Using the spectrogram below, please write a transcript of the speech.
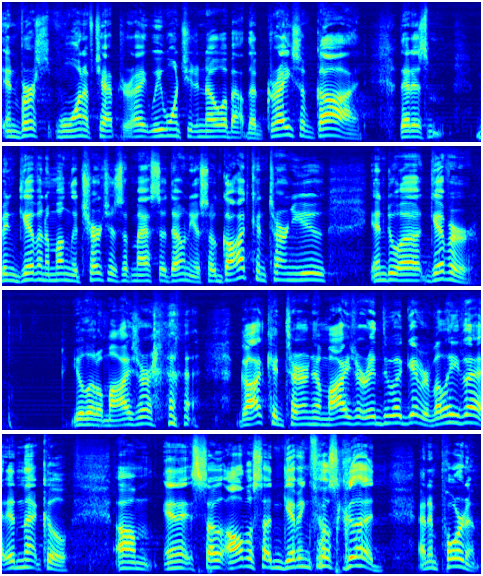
In verse 1 of chapter 8, we want you to know about the grace of God that has been given among the churches of Macedonia. So God can turn you into a giver, you little miser. God can turn a miser into a giver. Believe that. Isn't that cool? Um, and so all of a sudden giving feels good and important.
